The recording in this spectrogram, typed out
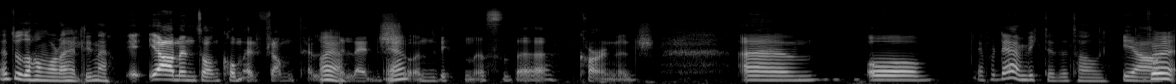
Jeg trodde han var der hele tiden, jeg. Ja, men sånn kommer fram til oh, ja. the ledge Ja. en witness the carnage. Um, og Ja, for det er en viktig detalj. ja For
